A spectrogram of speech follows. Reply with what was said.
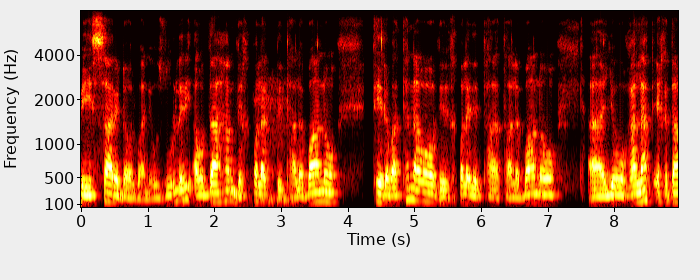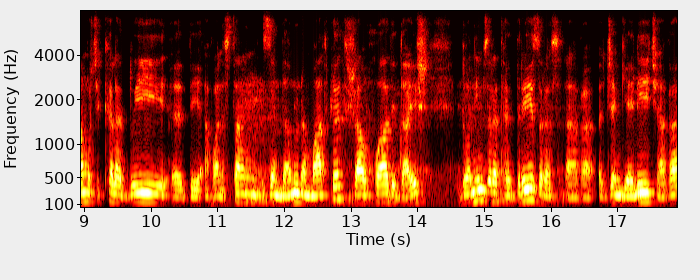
بې ساري ډول باندې حضور لري او دا هم د خپل د طالبانو تیروتنه او د خپل د طالبانو یو غلط اقدام چې کله دوی د افغانستان زندانونه مات کړ شاوخوا د داعش دوه نیم زره تر درې زره جنګیالي چې هغه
